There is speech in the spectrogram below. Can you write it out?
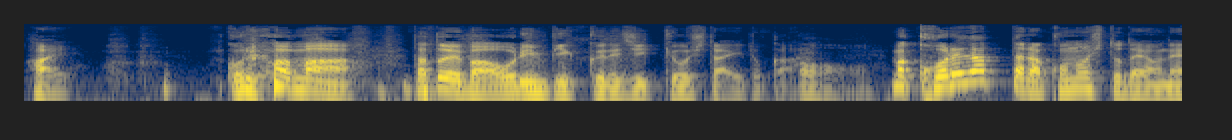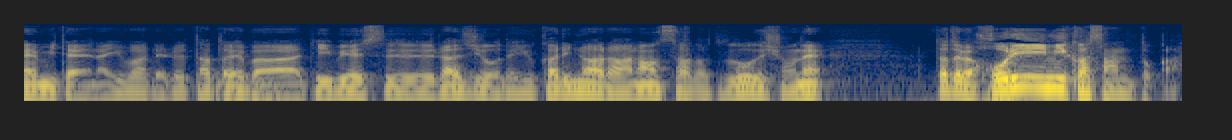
はい。これはまあ、例えばオリンピックで実況したいとか、まあこれだったらこの人だよねみたいな言われる、例えば TBS ラジオでゆかりのあるアナウンサーだとどうでしょうね。例えば堀井美香さんとか、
